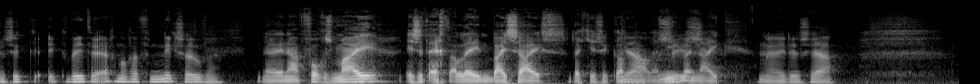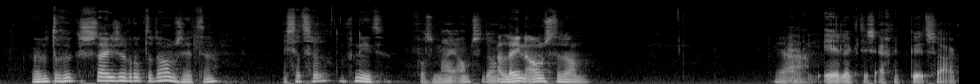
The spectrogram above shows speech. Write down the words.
Dus ik, ik weet er echt nog even niks over. Nee, nou, volgens mij is het echt alleen bij size dat je ze kan Ja, halen, niet bij precies. Nike. Nee, dus ja. We hebben toch ook een Sijs in Rotterdam zitten, Is dat zo? of niet? Volgens mij Amsterdam. Alleen Amsterdam. Ja, Ja, eerlijk, het is echt een kutzaak.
